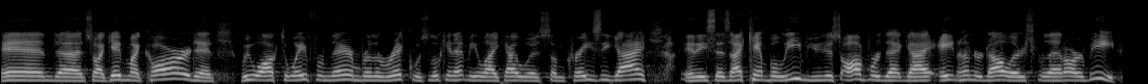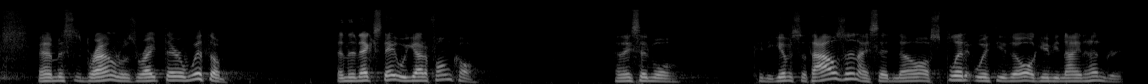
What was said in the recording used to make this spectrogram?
And uh, so I gave my card, and we walked away from there. And Brother Rick was looking at me like I was some crazy guy. And he says, I can't believe you just offered that guy $800 for that RV. And Mrs. Brown was right there with him. And the next day, we got a phone call. And they said, Well, can you give us a thousand? I said, No, I'll split it with you though. I'll give you 900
